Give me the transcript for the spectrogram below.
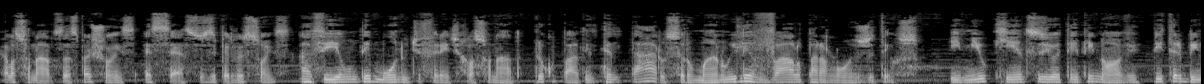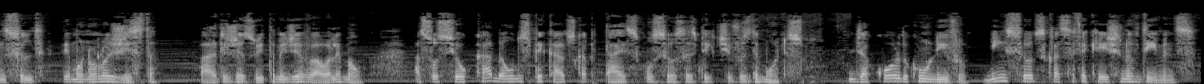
relacionados às paixões, excessos e perversões, havia um demônio diferente relacionado, preocupado em tentar o ser humano e levá-lo para longe de Deus. Em 1589, Peter Binsfeld, demonologista, padre jesuíta medieval alemão, associou cada um dos pecados capitais com seus respectivos demônios. De acordo com o livro Binsfeld's Classification of Demons,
